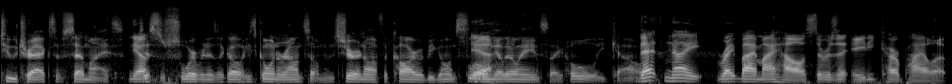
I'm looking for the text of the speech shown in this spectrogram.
two tracks of semis, Yep. just swerving. It's like, oh, he's going around something. And sure enough, a car would be going slow Yeah. in the other lane. It's like, holy cow! That night, right by my house, there was an 80 car pileup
